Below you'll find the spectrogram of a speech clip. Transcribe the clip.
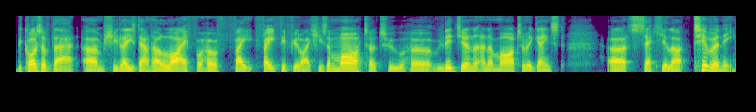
because of that, um, she lays down her life for her faith, faith, if you like. She's a martyr to her religion and a martyr against uh, secular tyranny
